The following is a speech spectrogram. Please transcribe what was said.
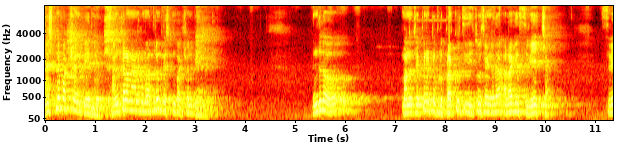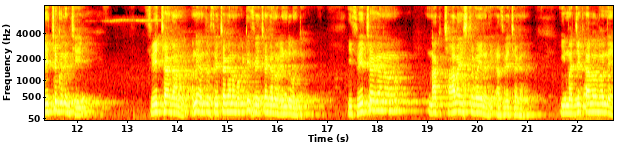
కృష్ణపక్షం అని పేరు లేదు. సంకలనానికి మాత్రం కృష్ణపక్షం అని పేరు లేదు. ఇందులో మనం చెప్పినట్టు ఇప్పుడు ప్రకృతి చూసాం కదా అలాగే స్వేచ్ఛ. స్వేచ్ఛ గురించి స్వేచ్ఛాగానం అని అందులో స్వేచ్ఛాగానం ఒకటి స్వేచ్ఛాగానం రెండు ఉంటాయి. ఈ స్వేచ్ఛాగానం నాకు చాలా ఇష్టమైనది ఆ స్వేచ్ఛాగానం. ఈ మధ్యకాలంలోనే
